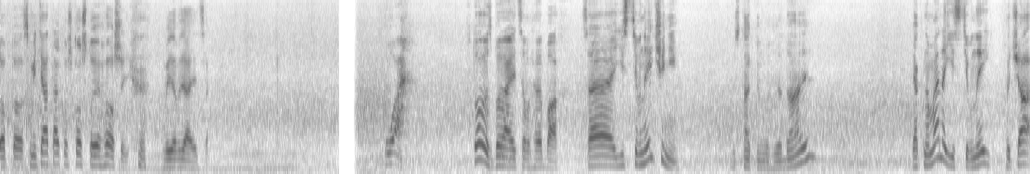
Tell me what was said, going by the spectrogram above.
Тобто сміття також коштує грошей, виявляється. О! Хто розбирається в грибах? Це їстівний чи ні? Ось так він виглядає. Як на мене, їстівний, хоча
